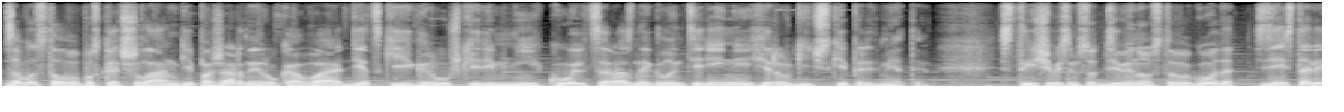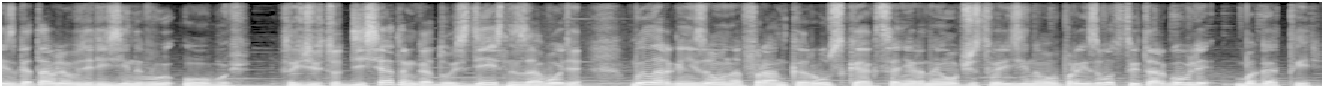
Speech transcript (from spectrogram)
Завод стал выпускать шланги, пожарные рукава, детские игрушки, ремни, кольца, разные галантерейные и хирургические предметы. С 1890 года здесь стали изготавливать резиновую обувь. В 1910 году здесь, на заводе, было организовано франко-русское акционерное общество резинового производства и торговли «Богатырь».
